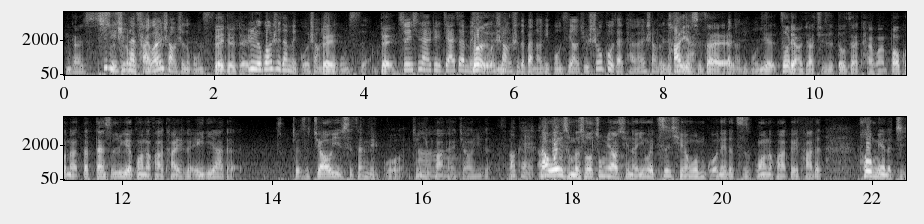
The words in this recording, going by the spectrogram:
应该是。西品是在台湾上市的公司。对对对。日月光是在美国上市的公司。对。所以现在这家在美国上市的半导体公司要去收购在台湾上市的它也是在半导体公司。也这两家其实都在台湾，包括呢，但但是日月光的话，它有个 ADR 的，就是交易是在美国进行挂牌交易的。OK。那为什么说重要性呢？因为之前我们国内的紫光的话，对它的。后面的几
